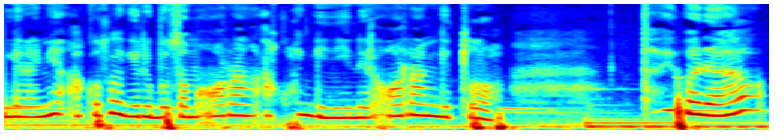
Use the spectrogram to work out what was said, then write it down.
ngiranya aku tuh lagi ribut sama orang aku lagi nyindir orang gitu loh. Tapi padahal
